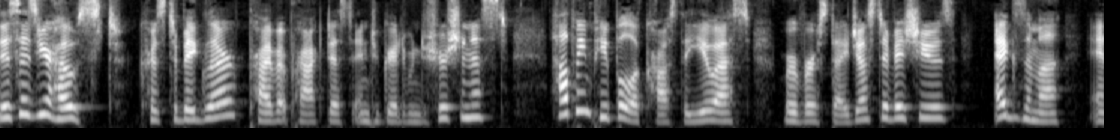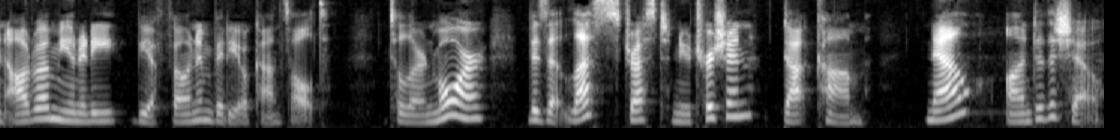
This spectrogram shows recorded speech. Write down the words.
This is your host, Krista Bigler, private practice integrative nutritionist, helping people across the U.S. reverse digestive issues, eczema, and autoimmunity via phone and video consult. To learn more, visit lessstressednutrition.com. Now, on to the show.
